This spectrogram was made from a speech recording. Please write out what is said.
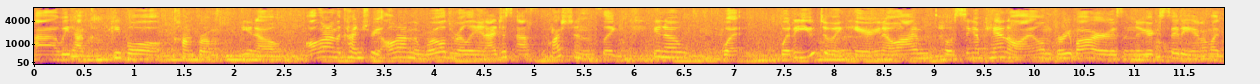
Uh, we'd have people come from, you know, all around the country, all around the world, really. And I just asked questions like, you know, what what are you doing here? You know, I'm hosting a panel. I own three bars in New York City. And I'm like,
